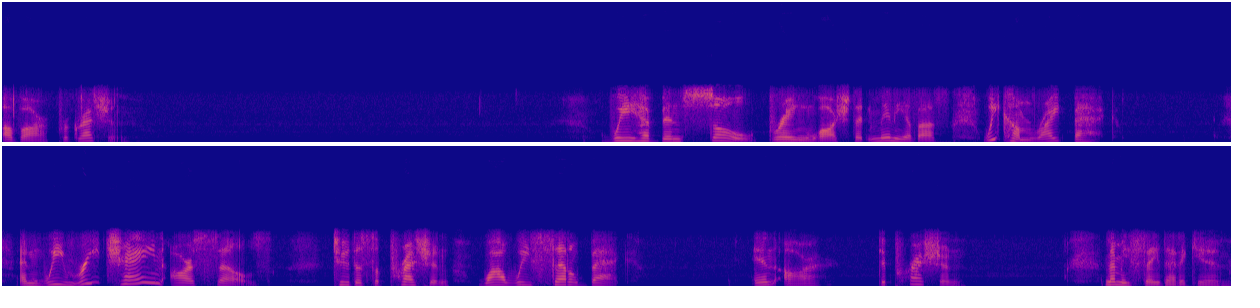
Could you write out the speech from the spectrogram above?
of our progression. we have been so brainwashed that many of us, we come right back and we rechain ourselves to the suppression while we settle back in our depression. Let me say that again.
